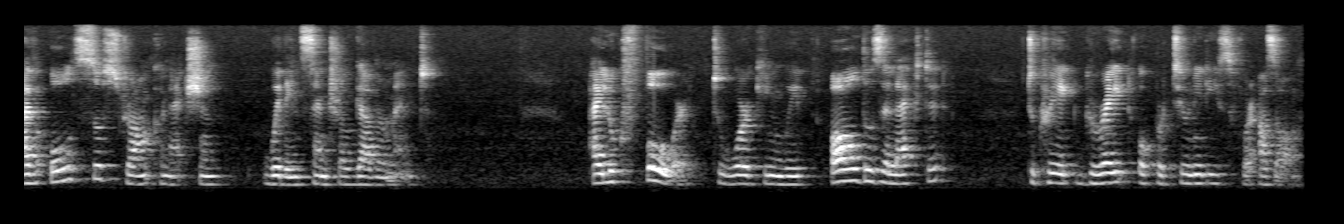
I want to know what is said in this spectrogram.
I've also strong connection within central government. I look forward to working with all those elected to create great opportunities for us all.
